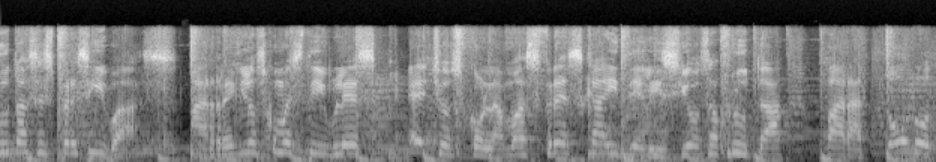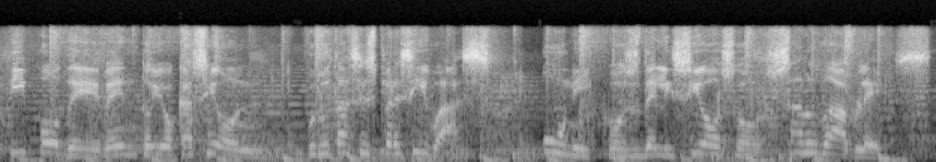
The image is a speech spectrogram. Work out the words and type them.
frutas expresivas, arreglos comestibles hechos con la más fresca y deliciosa fruta para todo tipo de evento y ocasión. Frutas expresivas, únicos, deliciosos, saludables.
